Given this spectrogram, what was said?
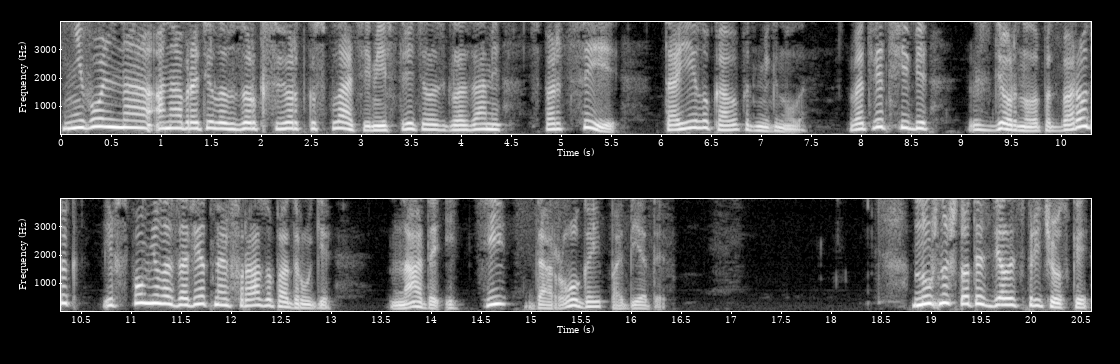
Невольно она обратила взор к свертку с платьями и встретилась глазами с Порцией. Та ей лукаво подмигнула. В ответ Фиби вздернула подбородок и вспомнила заветную фразу подруги «Надо идти дорогой победы». Нужно что-то сделать с прической.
